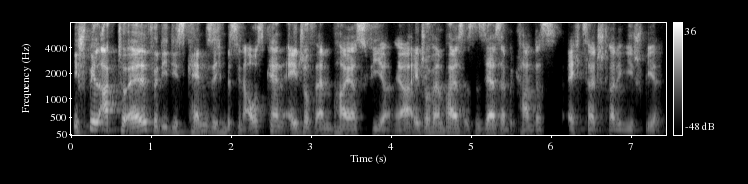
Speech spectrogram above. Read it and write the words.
Ich spiele aktuell, für die, die es kennen, sich ein bisschen auskennen, Age of Empires 4. Ja, Age of Empires ist ein sehr, sehr bekanntes Echtzeitstrategiespiel.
